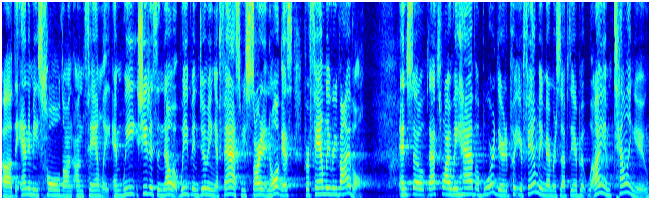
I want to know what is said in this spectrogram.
uh, the enemy's hold on, on family. And we, she doesn't know it. We've been doing a fast. We started in August for family revival. And so that's why we have a board there to put your family members up there. But I am telling you,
